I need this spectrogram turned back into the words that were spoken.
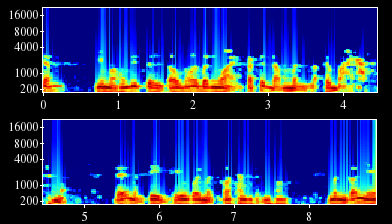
chánh, nhưng mà không biết từ câu nói bên ngoài ta kích động mình là cái bài học cho mình để mình tìm hiểu coi mình có thanh tịnh không? Mình có nhẹ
